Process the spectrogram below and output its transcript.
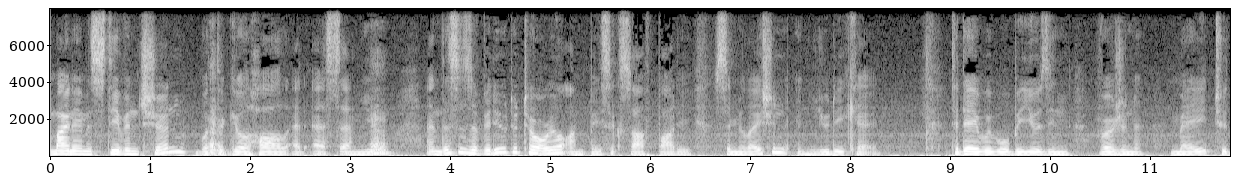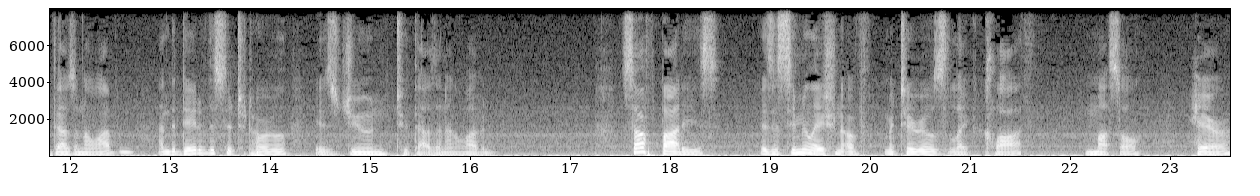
My name is Stephen Chin with the Guildhall at SMU, and this is a video tutorial on basic soft body simulation in UDK. Today we will be using version May 2011, and the date of this tutorial is June 2011. Soft bodies is a simulation of materials like cloth, muscle, hair,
